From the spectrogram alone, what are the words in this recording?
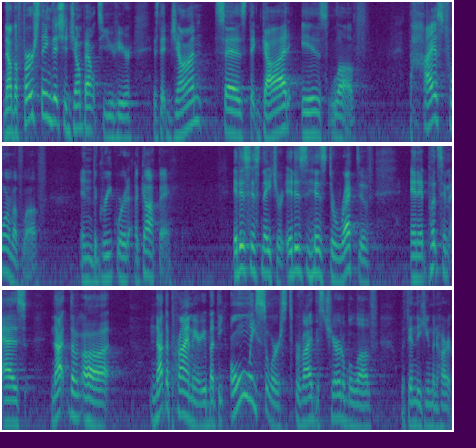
Now, the first thing that should jump out to you here is that John says that God is love, the highest form of love in the Greek word agape. It is his nature, it is his directive, and it puts him as not the, uh, not the primary, but the only source to provide this charitable love within the human heart.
